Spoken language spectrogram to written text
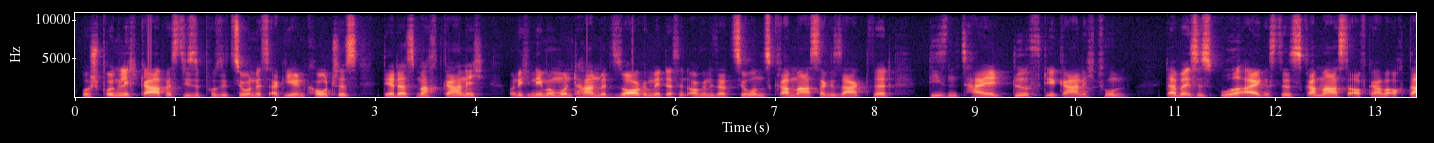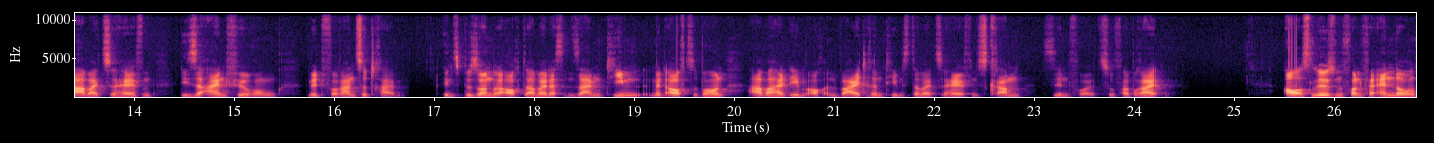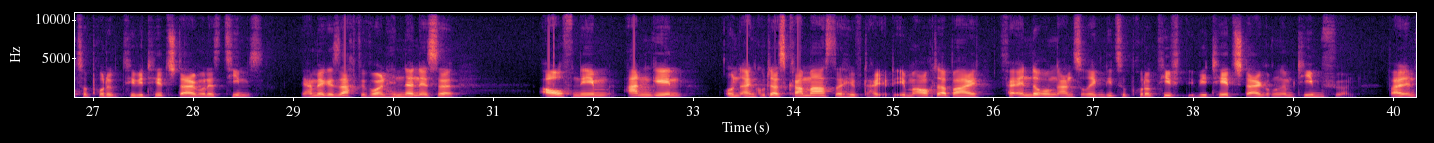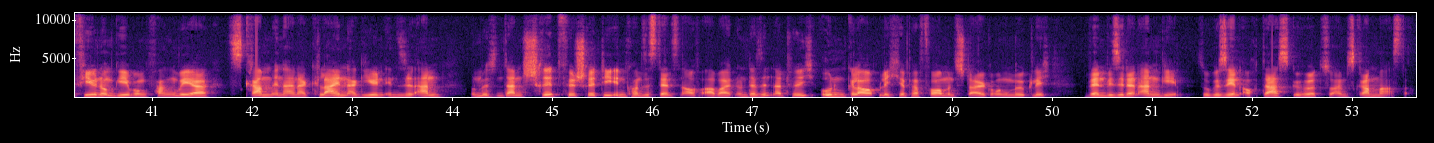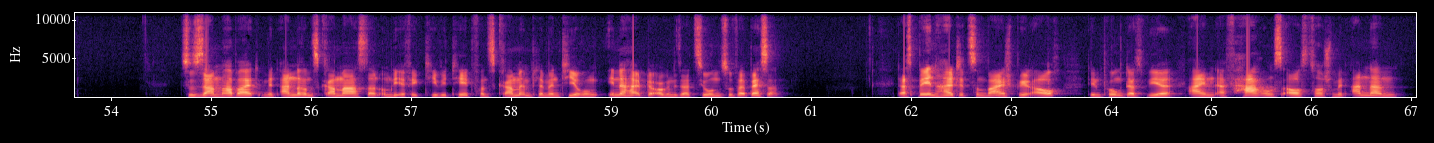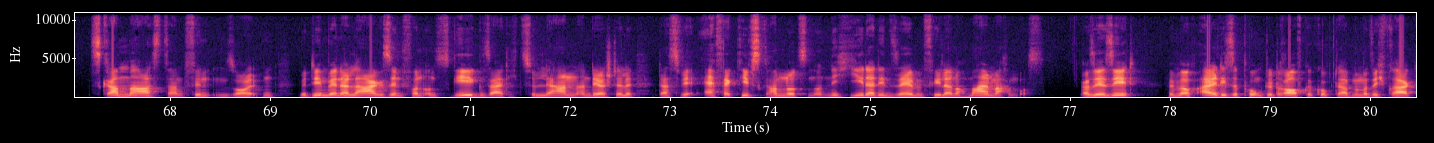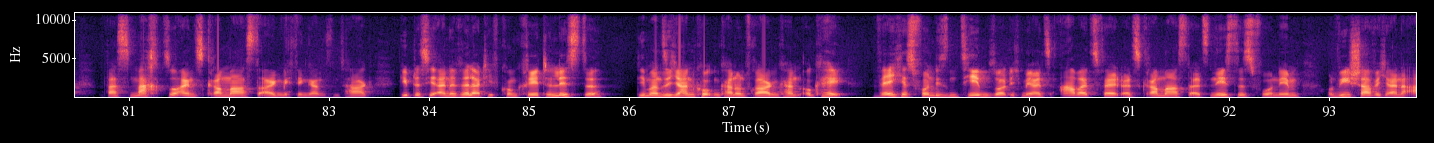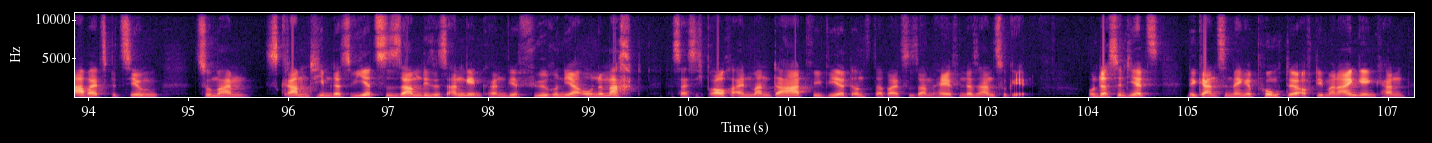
Ursprünglich gab es diese Position des agilen Coaches, der das macht gar nicht. Und ich nehme momentan mit Sorge mit, dass in Organisationen Scrum Master gesagt wird, diesen Teil dürft ihr gar nicht tun. Dabei ist es ureigenste Scrum Master Aufgabe, auch dabei zu helfen, diese Einführung mit voranzutreiben insbesondere auch dabei, das in seinem Team mit aufzubauen, aber halt eben auch in weiteren Teams dabei zu helfen, Scrum sinnvoll zu verbreiten. Auslösen von Veränderungen zur Produktivitätssteigerung des Teams. Wir haben ja gesagt, wir wollen Hindernisse aufnehmen, angehen und ein guter Scrum Master hilft halt eben auch dabei, Veränderungen anzuregen, die zu Produktivitätssteigerung im Team führen. Weil in vielen Umgebungen fangen wir ja Scrum in einer kleinen agilen Insel an und müssen dann Schritt für Schritt die Inkonsistenzen aufarbeiten. Und da sind natürlich unglaubliche Performance-Steigerungen möglich, wenn wir sie dann angehen. So gesehen, auch das gehört zu einem Scrum Master. Zusammenarbeit mit anderen Scrum Mastern, um die Effektivität von Scrum-Implementierung innerhalb der Organisation zu verbessern. Das beinhaltet zum Beispiel auch den Punkt, dass wir einen Erfahrungsaustausch mit anderen Scrum Mastern finden sollten, mit dem wir in der Lage sind, von uns gegenseitig zu lernen an der Stelle, dass wir effektiv Scrum nutzen und nicht jeder denselben Fehler nochmal machen muss. Also ihr seht, wenn wir auf all diese Punkte drauf geguckt haben, wenn man sich fragt, was macht so ein Scrum Master eigentlich den ganzen Tag, gibt es hier eine relativ konkrete Liste, die man sich angucken kann und fragen kann, okay, welches von diesen Themen sollte ich mir als Arbeitsfeld, als Scrum Master als nächstes vornehmen und wie schaffe ich eine Arbeitsbeziehung zu meinem Scrum-Team, dass wir zusammen dieses angehen können. Wir führen ja ohne Macht. Das heißt, ich brauche ein Mandat, wie wir uns dabei zusammen helfen, das anzugehen. Und das sind jetzt eine ganze Menge Punkte, auf die man eingehen kann.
